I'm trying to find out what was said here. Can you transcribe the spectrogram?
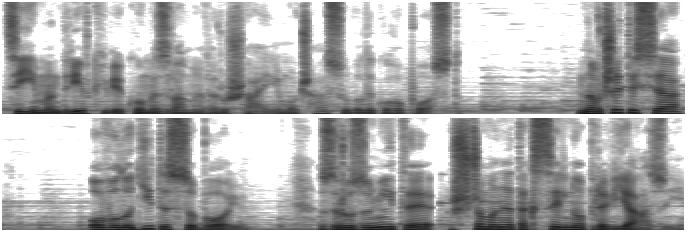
цієї мандрівки, в яку ми з вами вирушаємо часу Великого посту. Навчитися оволодіти собою, зрозуміти, що мене так сильно прив'язує,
